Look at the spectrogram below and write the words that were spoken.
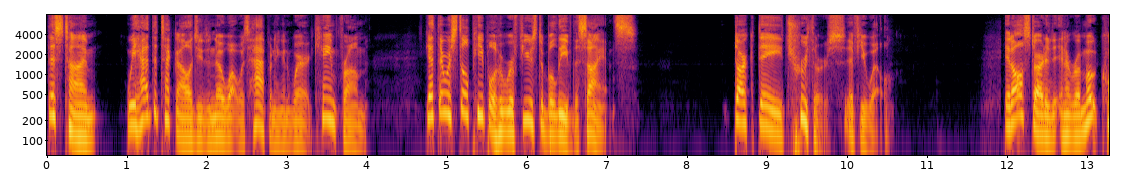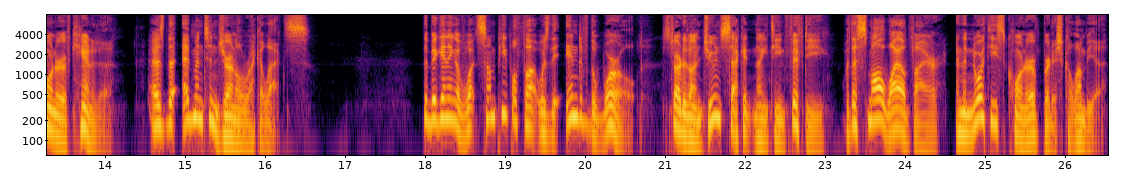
This time, we had the technology to know what was happening and where it came from, yet there were still people who refused to believe the science. Dark day truthers, if you will. It all started in a remote corner of Canada, as the Edmonton Journal recollects. The beginning of what some people thought was the end of the world started on June 2, 1950, with a small wildfire in the northeast corner of British Columbia.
